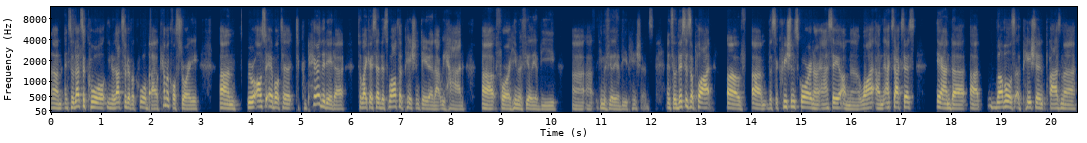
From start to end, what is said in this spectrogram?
um, and so that's a cool, you know, that's sort of a cool biochemical story. Um, we were also able to, to compare the data to, like I said, this wealth of patient data that we had uh, for hemophilia B, uh, uh, hemophilia B patients. And so this is a plot of um, the secretion score in our assay on the y on the x-axis and the uh, levels of patient plasma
